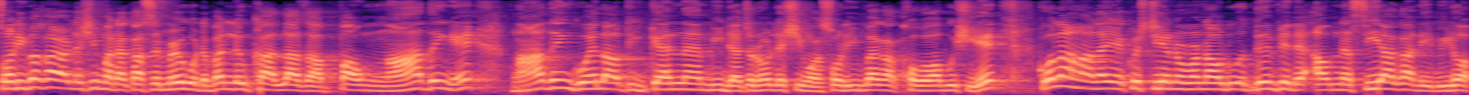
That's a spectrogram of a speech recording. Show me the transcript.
Saudi ဘက်ကတော့လက်ရှိမှာဒါ Casemiro ကိုတပတ်လောက်ခလာစာပေါင်9သိန်းနဲ့9သိန်းခွဲလောက်ထိကန်လန်ပြီးဒါကျွန်တော်လက်ရှိမှာ Saudi ဘက်ကခေါ်ပါဖို့ရှိတယ်ကိုလာဟာလာရဲ့ Cristiano Ronaldo အသင်းဖြစ်တဲ့ Al Nassr ကနေပြီးတော့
